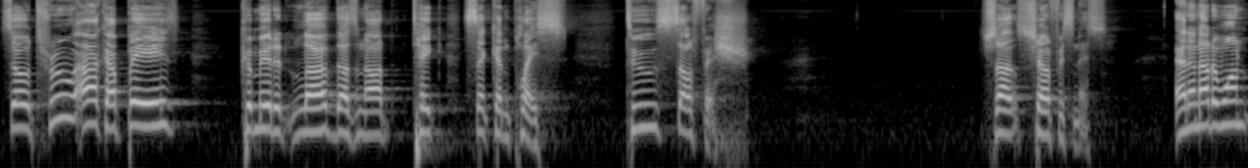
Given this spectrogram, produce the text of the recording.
so true agape committed love does not take second place. Too selfish. Selfishness. And another one,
